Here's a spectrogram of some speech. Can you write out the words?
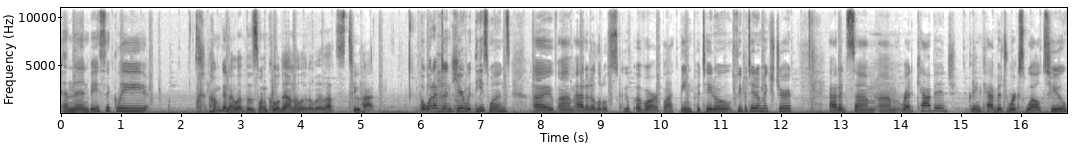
And then basically, I'm gonna let this one cool down a little bit. That's too hot. But what I've done here with these ones, I've um, added a little scoop of our black bean potato, sweet potato mixture, Added some um, red cabbage. Green cabbage works well too.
